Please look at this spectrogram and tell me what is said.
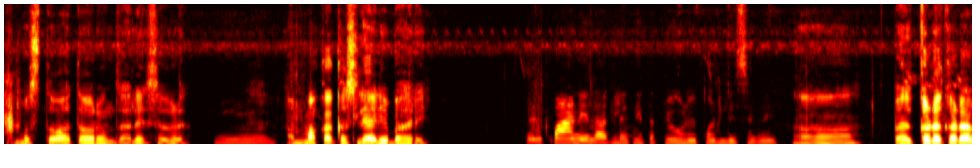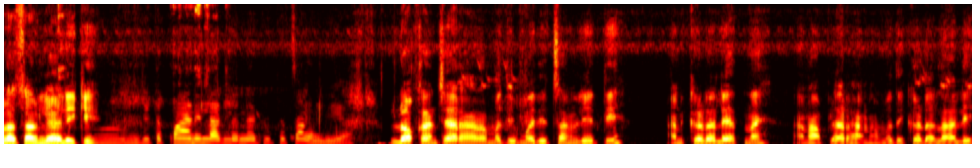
मस्त वातावरण झालंय सगळं. हम्म. आणि मका कसली आली भारी? तरी पाणी लागलं तिथं पिवळी पडली सगळी. हा पण कडकडाला चांगली आली की? हम्म, जिथं पाणी लागलं नाही तिथं चांगली आहे. लोकांच्या रानामध्ये मध्ये चांगली येते आणि कडला येत नाही आणि आपल्या रानामध्ये कडला आली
